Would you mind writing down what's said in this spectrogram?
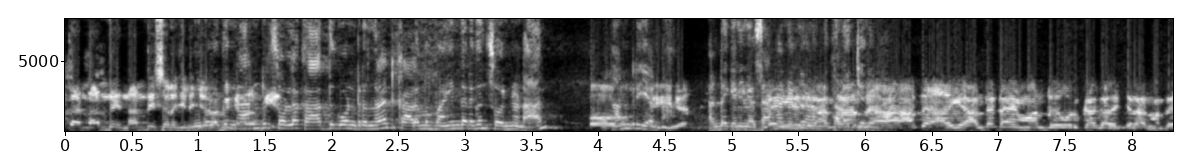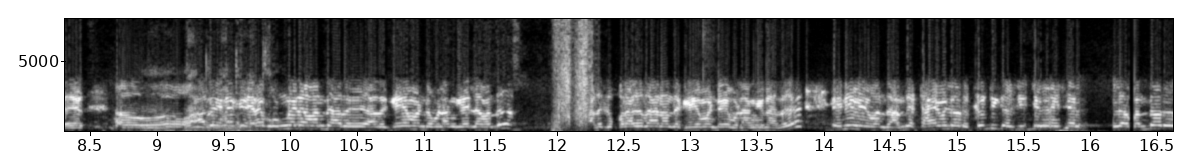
டைம் நன்றி நன்றி சொல்லி நன்றி சொல்ல காத்து கொண்டிருந்தேன் கிளம்ப பயந்ததுன்னு சொன்னேன் நான். நன்றி. அன்றைக்கு நீங்க அந்த டைம் வந்து ஒரு கலைக்கிறார் வந்து. அது எனக்கு எனக்கு உண்மையில வந்து அது அது கேமெண்ட் விளங்கையில வந்து அதுக்கு பிறகுதான் அந்த கேமெண்டே விளங்கினது. எனிவே வந்து அந்த டைம்ல ஒரு கிரிட்டிக்கல் சுச்சுவேஷன்ல வந்து ஒரு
